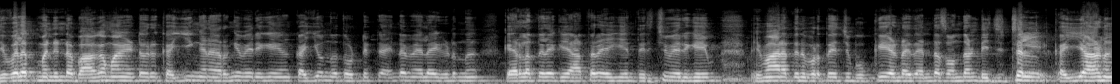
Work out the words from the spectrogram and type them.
ഡെവലപ്മെന്റിന്റെ ഭാഗമായിട്ട് ഒരു കൈ ഇങ്ങനെ ഇറങ്ങി വരികയും കൈയൊന്ന് തൊട്ടിട്ട് അതിന്റെ മേലെ ഇടുന്ന് കേരളത്തിലേക്ക് യാത്ര ചെയ്യുകയും തിരിച്ചു വരികയും വിമാനത്തിന് പ്രത്യേകിച്ച് ബുക്ക് ചെയ്യേണ്ട ഇത് എന്റെ സ്വന്തം ഡിജിറ്റൽ കൈയാണ്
